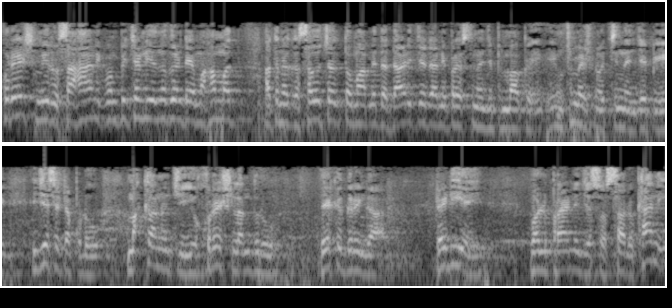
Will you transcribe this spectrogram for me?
ఖురేష్ మీరు సహాయానికి పంపించండి. ఎందుకంటే మహమ్మద్ అతని యొక్క సౌచలతో మా మీద దాడి చేయడానికి ప్రయత్నం అని చెప్పి మాకు ఇన్ఫర్మేషన్ వచ్చిందని చెప్పి ఇచ్చేసేటప్పుడు మక్కా నుంచి ఖురేష్లందరూ ఏకగ్రీంగా రెడీ అయి వాళ్ళు ప్రయాణం చేసి వస్తారు. కానీ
